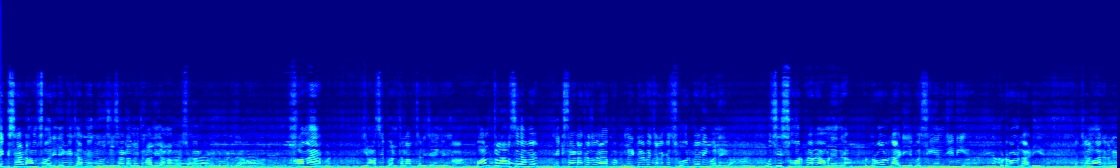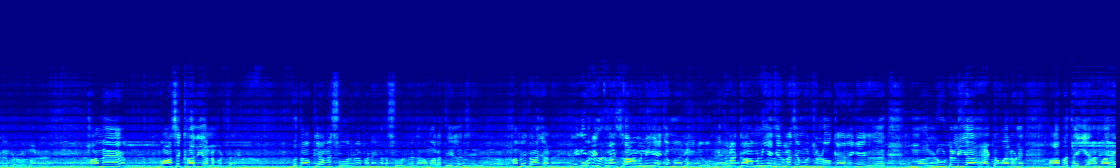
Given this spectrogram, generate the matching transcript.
एक साइड हम सॉरी लेके जाते हैं दूसरी साइड हमें खाली आना पड़ता है हमें यहाँ से बन तालाब चले जाएँगे। बन तालाब से हमें एक साइड अगर मीटर पे चलेंगे सौ रुपया नहीं बनेगा। उसी सौ रुपये में हमने इधर पेट्रोल गाड़ी है कोई सीएनजी नहीं है पेट्रोल गाड़ी है। हमारे लीटर पेट्रोल बढ़ रहा है। हमें वहाँ से खाली आना पड़ता है। बताओ कि हमें सौ रुपये बनेगा तो सौ रुपये का हमारा तेल लग जाएगा। हमें कहाँ जाना है? लेकिन और इतना काम नहीं है जम्मू में। इतना काम नहीं है जितना जम्मू जो लोग कह रहे हैं कि लूट लिया ऑटो वालों ने। आप बताइए हमारे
